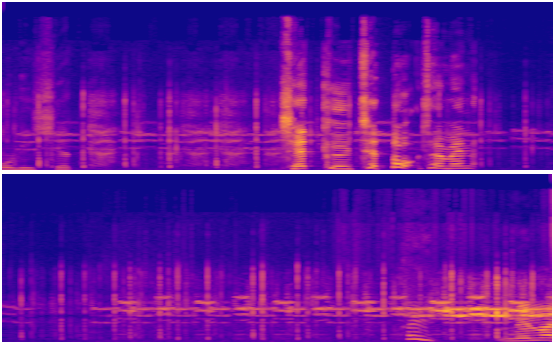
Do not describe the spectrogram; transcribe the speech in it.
โอลิเช็ด เช็ดคือเช็ดโต๊ะใช่ไหมเนะเฮ้ยไม่ไล่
